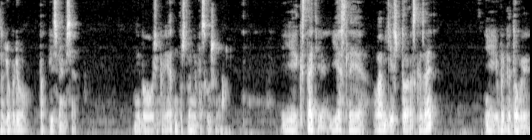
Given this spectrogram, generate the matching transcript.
люблю, подписываемся. Мне было очень приятно, то, что вы меня послушали. И, кстати, если вам есть что рассказать, и вы готовы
